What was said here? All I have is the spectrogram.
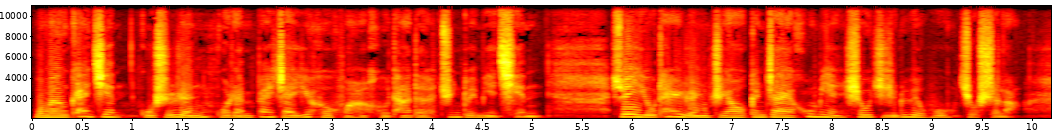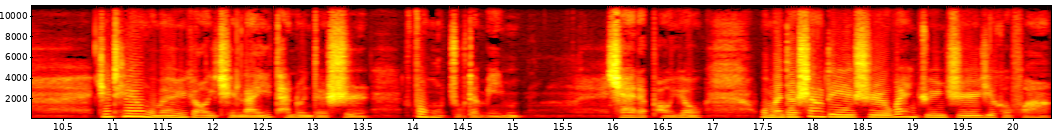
我们看见古时人果然败在耶和华和他的军队面前，所以犹太人只要跟在后面收集掠物就是了。今天我们要一起来谈论的是奉主的名。亲爱的朋友，我们的上帝是万军之耶和华，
